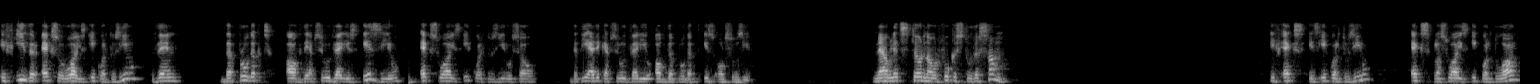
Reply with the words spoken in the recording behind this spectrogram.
If either x or y is equal to 0, then the product of the absolute values is 0, xy is equal to 0, so the p-adic absolute value of the product is also 0. Now let's turn our focus to the sum. If x is equal to 0, x plus y is equal to y,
